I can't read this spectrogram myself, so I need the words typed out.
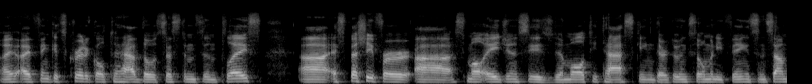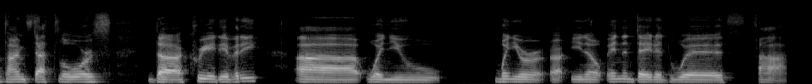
I, I, think it's critical to have those systems in place, uh, especially for uh, small agencies. The multitasking, they're doing so many things, and sometimes that lowers the creativity uh, when you when you're uh, you know inundated with uh,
